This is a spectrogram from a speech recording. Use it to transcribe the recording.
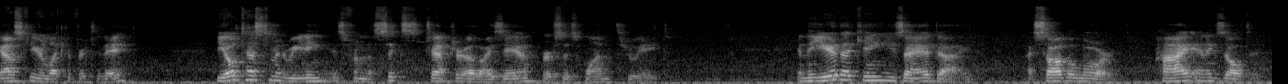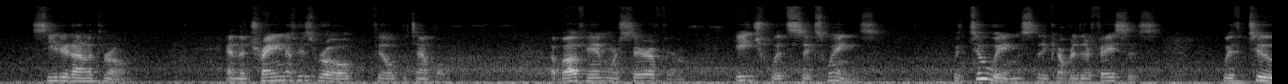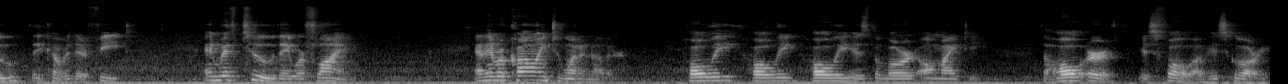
Alan your lector for today. The Old Testament reading is from the sixth chapter of Isaiah, verses 1 through 8. In the year that King Uzziah died, I saw the Lord, high and exalted, seated on a throne, and the train of his robe filled the temple. Above him were seraphim, each with six wings. With two wings they covered their faces, with two they covered their feet, and with two they were flying. And they were calling to one another, Holy, holy, holy is the Lord Almighty. The whole earth is full of his glory.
